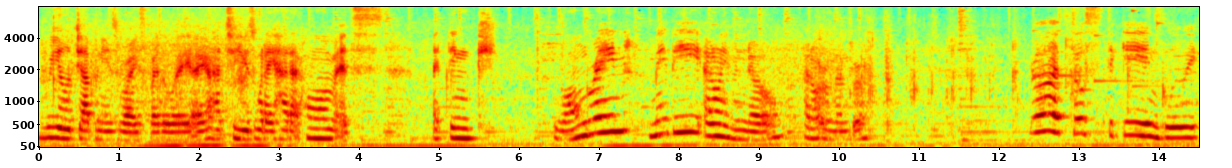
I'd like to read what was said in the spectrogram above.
real Japanese rice, by the way. I had to use what I had at home. It's, I think, long grain, maybe? I don't even know. I don't remember. Oh, it's so sticky and gluey.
